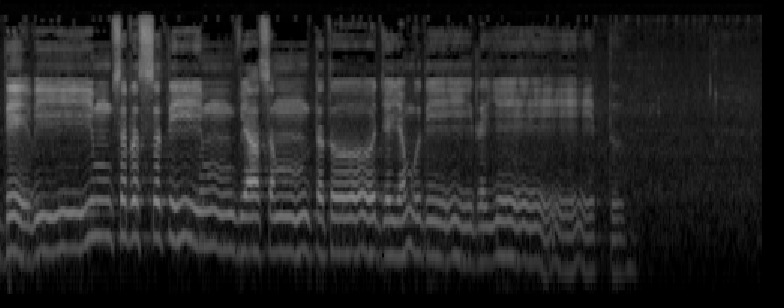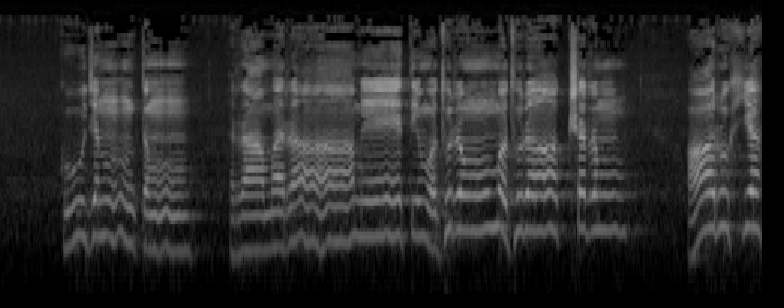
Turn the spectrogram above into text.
देवीं सरस्वतीं व्यासं ततो जयमुदीरयेत्। कूजन्तं राम रामेति मधुरं मधुराक्षरम् आरुह्य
